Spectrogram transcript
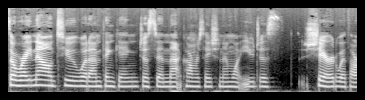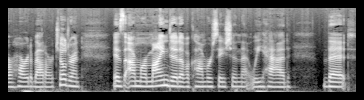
So right now, to what I'm thinking, just in that conversation and what you just shared with our heart about our children, is I'm reminded of a conversation that we had that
